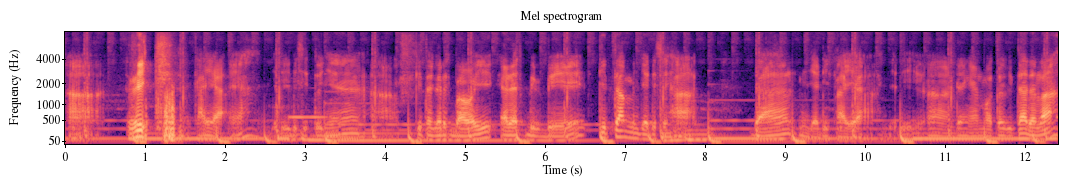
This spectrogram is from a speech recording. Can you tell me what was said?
uh, rich kaya ya. Jadi di situnya uh, kita garis bawahi RSBB kita menjadi sehat dan menjadi kaya. Jadi uh, dengan moto kita adalah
